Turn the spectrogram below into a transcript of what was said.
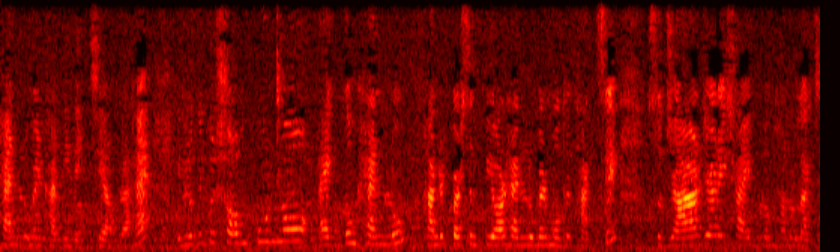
হ্যান্ডলুমের খাটি দেখছি আমরা হ্যাঁ? এগুলো কিন্তু সম্পূর্ণ একদম হ্যান্ডলুম হান্ড্রেড পার্সেন্ট পিওর হ্যান্ডলুমের মধ্যে থাকছে। সো যার যার এই শাড়িগুলো ভালো লাগছে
